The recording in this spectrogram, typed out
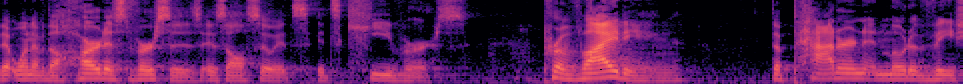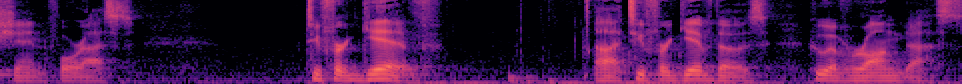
that one of the hardest verses is also its, its key verse, providing the pattern and motivation for us to forgive, uh, to forgive those who have wronged us.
